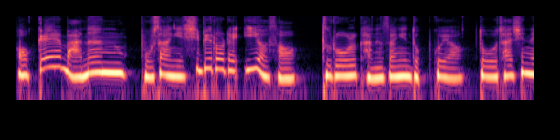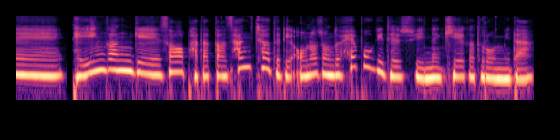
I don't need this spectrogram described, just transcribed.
어, 꽤 많은 보상이 11월에 이어서 들어올 가능성이 높고요. 또 자신의 대인관계에서 받았던 상처들이 어느 정도 회복이 될 수 있는 기회가 들어옵니다.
